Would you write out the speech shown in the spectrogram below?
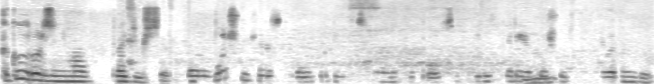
Какую роль занимал продюсер? Он больше участвовал в организационных вопросах или скорее больше в этом был?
